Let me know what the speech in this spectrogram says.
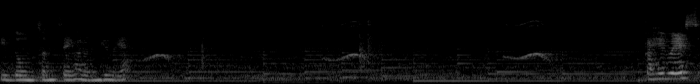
ती दोन चमचे घालून घेऊया. काही वेळेस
